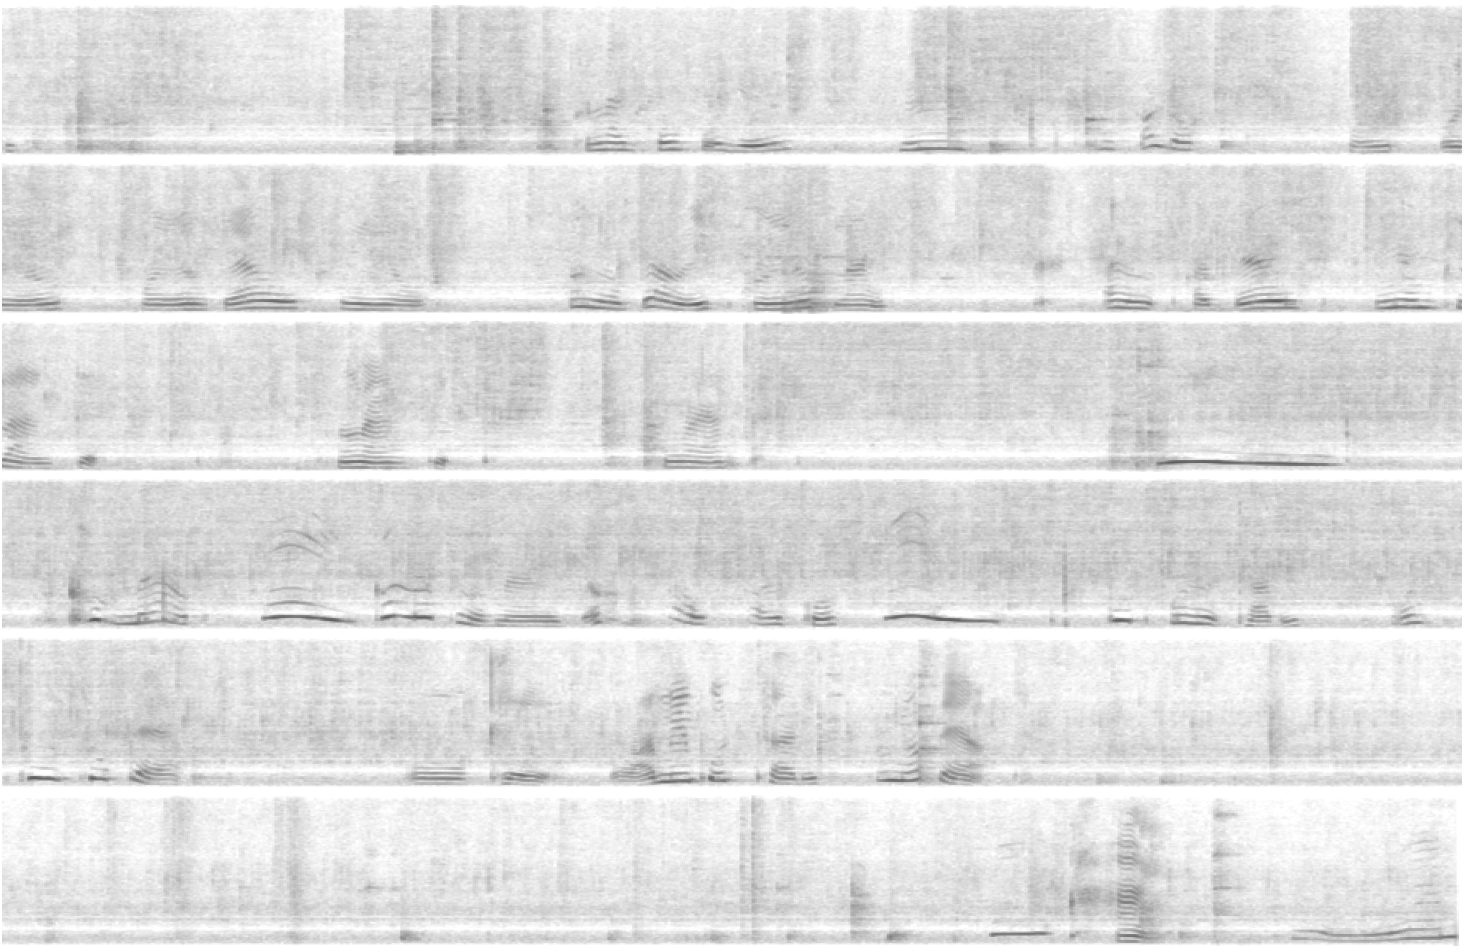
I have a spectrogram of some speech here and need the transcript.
Daddy. Can I pull for you? Mm. Hello. For you. For you. Berry. For you. Hello, berry. For your plant. I a berry in your blanket. Blanket. Oh, I of course. Yay! Good for it, Tubby. One, two, two back. Okay, let me put Teddy in your back. Okay.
